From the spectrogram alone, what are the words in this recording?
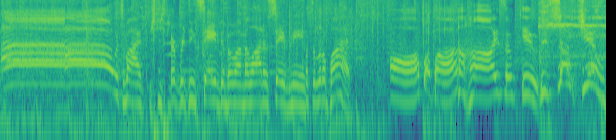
Oh, it's mine. Serpentine saved him, but my Milano saved me. What's a little bot? Oh, Papa. Oh, he's so cute. He's so cute.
